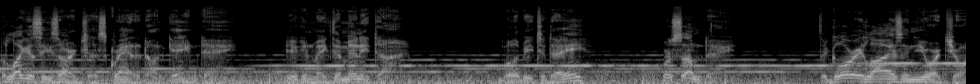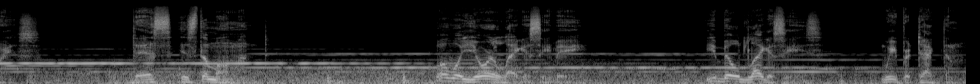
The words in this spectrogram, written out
But legacies aren't just granted on game day. You can make them anytime. Will it be today or someday? The glory lies in your choice. This is the moment. What will your legacy be? You build legacies. We protect them.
